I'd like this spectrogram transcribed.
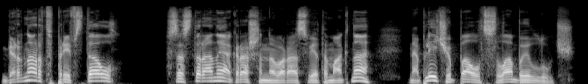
Бернард привстал, со стороны окрашенного рассветом окна на плечи пал слабый луч.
